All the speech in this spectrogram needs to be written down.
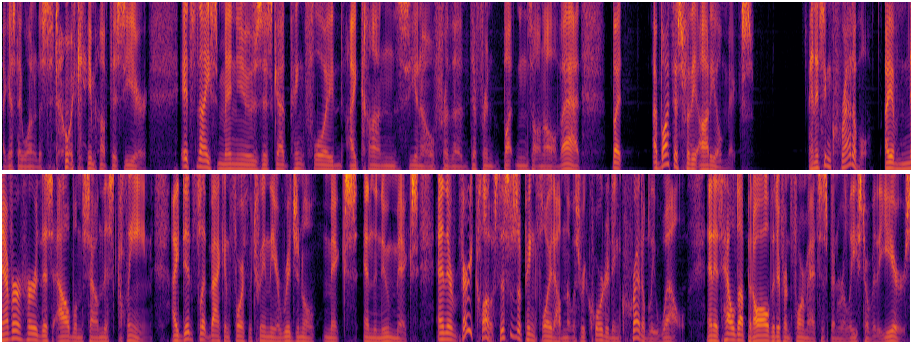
I guess they wanted us to know it came out this year. It's nice menus. It's got Pink Floyd icons, you know, for the different buttons on all that. But I bought this for the audio mix, and it's incredible. I have never heard this album sound this clean. I did flip back and forth between the original mix and the new mix, and they're very close. This was a Pink Floyd album that was recorded incredibly well and has held up in all the different formats it's been released over the years.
